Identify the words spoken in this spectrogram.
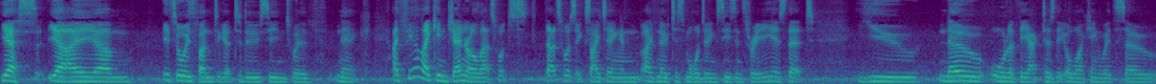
Yes, yeah, I. Um, it's always fun to get to do scenes with Nick. I feel like in general that's what's that's what's exciting, and I've noticed more doing season three is that you know all of the actors that you're working with so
